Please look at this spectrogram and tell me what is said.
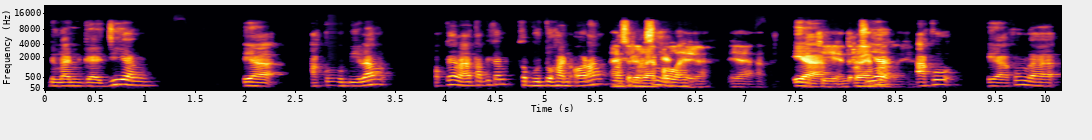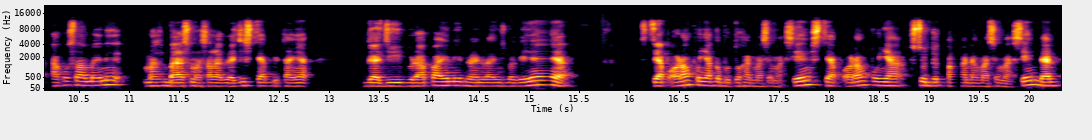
Dengan gaji yang ya aku bilang oke okay lah tapi kan kebutuhan orang masing-masing ya. lah ya iya iya maksudnya level, ya. aku ya aku nggak aku selama ini mas bahas masalah gaji setiap ditanya gaji berapa ini dan lain sebagainya ya setiap orang punya kebutuhan masing-masing setiap orang punya sudut pandang masing-masing dan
